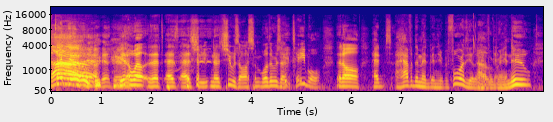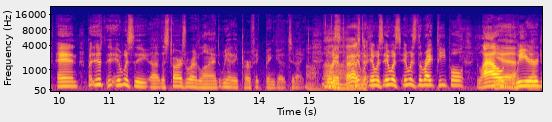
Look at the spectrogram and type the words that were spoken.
Ah, you. Yeah, yeah, Yeah, well, that as as she no, she was awesome. Well, there was a table that all had half of them had been here before, the other half Oh, were brand new, and but it, it was the uh, the stars were aligned. We had a perfect bingo tonight. Oh. It, Fantastic. it was it was it was the right people, loud, Yeah, weird,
